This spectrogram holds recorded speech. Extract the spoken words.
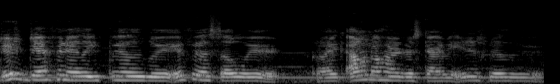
This definitely feels weird. It feels so weird. Like, I don't know how to describe it. It just feels weird.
